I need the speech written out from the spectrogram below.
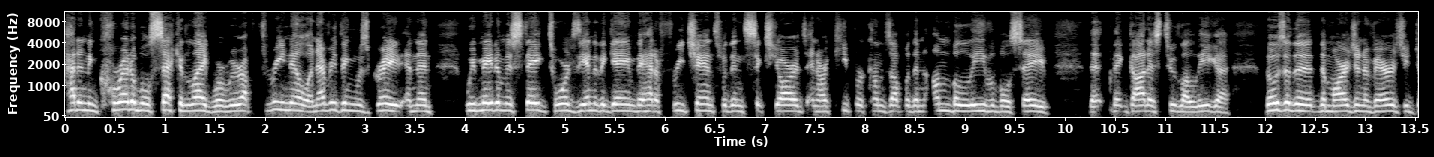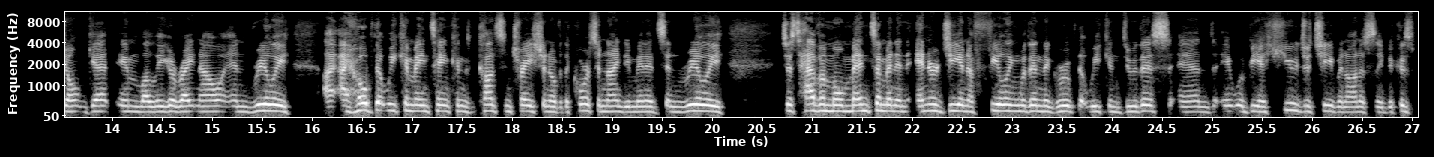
had an incredible second leg where we were up 3 0 and everything was great. And then we made a mistake towards the end of the game they had a free chance within six yards, and our keeper comes up with an unbelievable save that, that got us to La Liga. Those are the, the margin of errors you don't get in La Liga right now. And really, I, I hope that we can maintain con- concentration over the course of 90 minutes and really just have a momentum and an energy and a feeling within the group that we can do this. And it would be a huge achievement, honestly, because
